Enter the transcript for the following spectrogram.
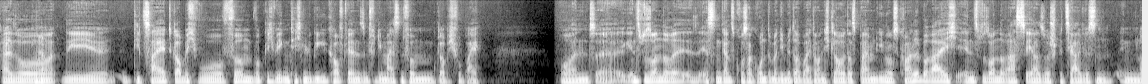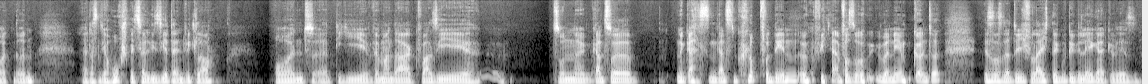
Also ja. die, die Zeit, glaube ich, wo Firmen wirklich wegen Technologie gekauft werden, sind für die meisten Firmen, glaube ich, vorbei. Und äh, insbesondere ist ein ganz großer Grund immer die Mitarbeiter. Und ich glaube, dass beim Linux-Kernel-Bereich insbesondere hast du ja so Spezialwissen in den Leuten drin. Äh, das sind ja hochspezialisierte Entwickler. Und äh, die, wenn man da quasi so eine ganze, eine ganzen, einen ganzen Club von denen irgendwie einfach so übernehmen könnte, ist das natürlich vielleicht eine gute Gelegenheit gewesen.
